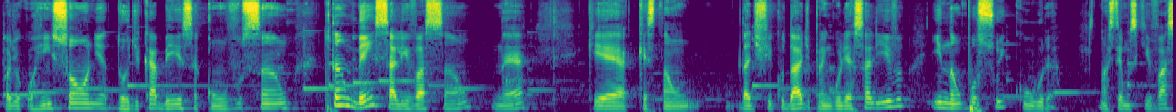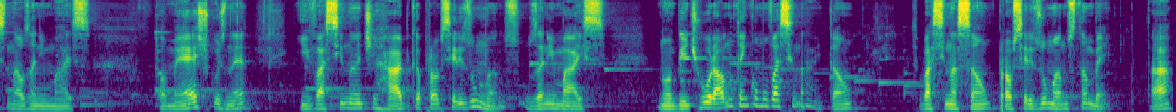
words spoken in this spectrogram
pode ocorrer insônia, dor de cabeça, convulsão, também salivação, né? Que é a questão da dificuldade para engolir a saliva e não possui cura. Nós temos que vacinar os animais domésticos, né? E vacina antirrábica para os seres humanos. Os animais no ambiente rural não tem como vacinar. Então, vacinação para os seres humanos também, tá?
